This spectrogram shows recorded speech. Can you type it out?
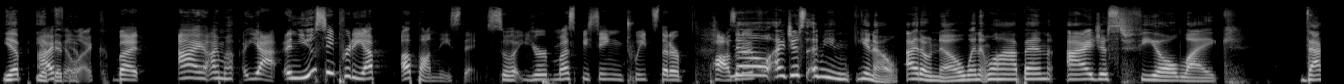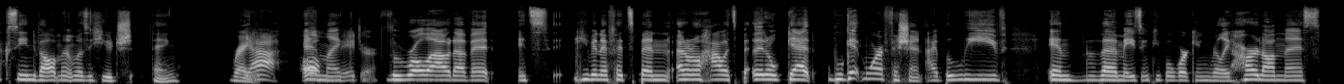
Yep. yep I yep, feel yep. like. But I, I'm yeah, and you stay pretty up up on these things, so you must be seeing tweets that are positive. No, I just, I mean, you know, I don't know when it will happen. I just feel like vaccine development was a huge thing, right? Yeah, oh, and like major. the rollout of it, it's even if it's been, I don't know how it's, been, it'll get, we'll get more efficient. I believe in the amazing people working really hard on this.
